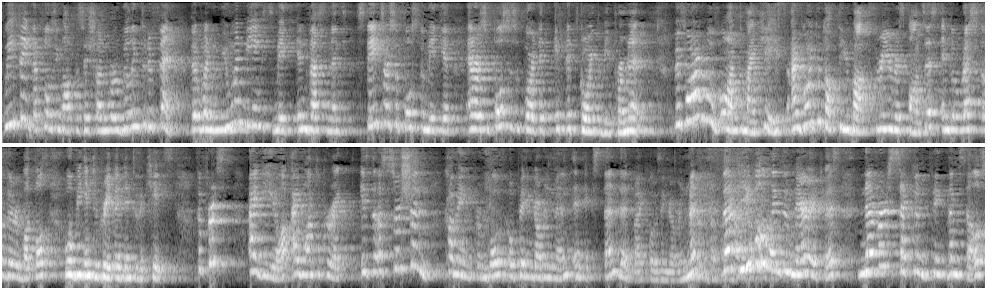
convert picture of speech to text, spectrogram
We think at closing opposition, we're willing to defend that when human beings make investments, states are supposed to make it and are supposed to support it if it's going to be permanent. Before I move on to my case, I'm going to talk to you about three responses, and the rest of the rebuttals will be integrated into the case. The first idea I want to correct is the assertion coming from both open government and extended by closing government that people into marriages never second think themselves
